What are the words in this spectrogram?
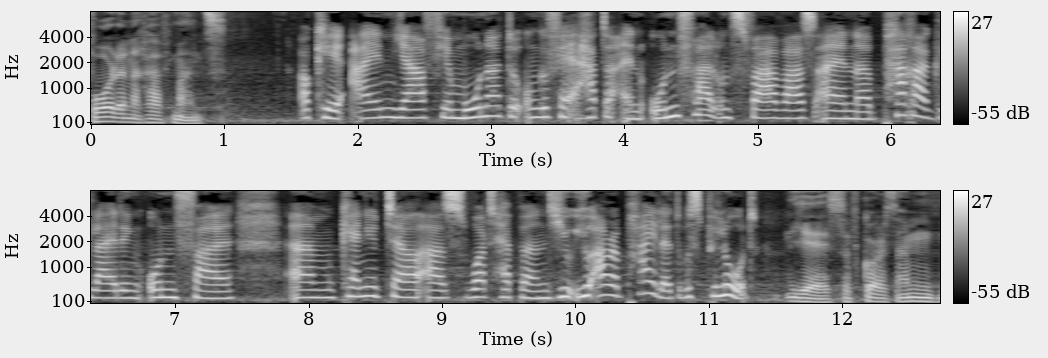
four and a half months. Okay, ein Jahr, vier Monate ungefähr. Er hatte einen Unfall und zwar war es ein Paragliding-Unfall. Um, can you tell us what happened? You, you are a pilot, du bist Pilot. Yes, of course. I'm,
